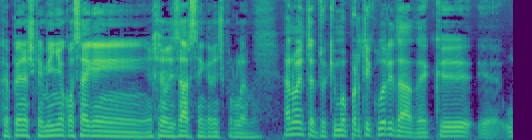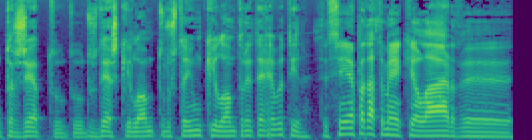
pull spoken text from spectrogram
que apenas caminham, conseguem realizar sem grandes problemas. Há, no entanto, aqui uma particularidade, é que eh, o trajeto dos 10 km tem 1 km em terra batida. Sim, é para dar também aquele ar de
